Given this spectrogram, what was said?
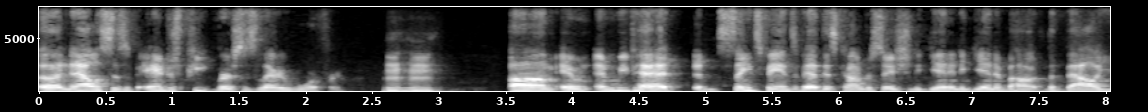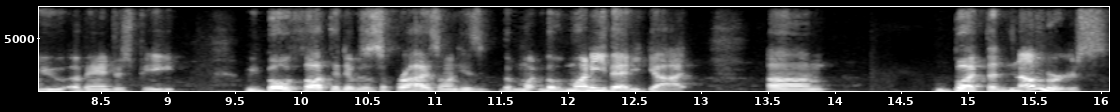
uh, analysis of Andrus Peat versus Larry Warford. Mm-hmm. Um, and, and we've had and Saints fans have had this conversation again and again about the value of Andrus Peat we both thought that it was a surprise on his the, the money that he got, um, but the numbers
